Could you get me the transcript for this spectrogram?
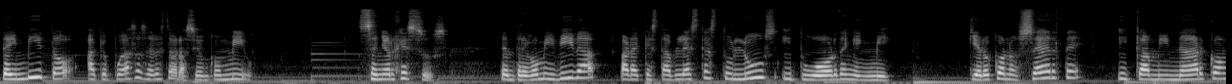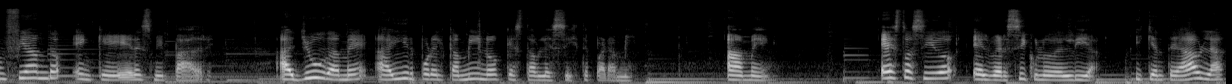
Te invito a que puedas hacer esta oración conmigo. Señor Jesús, te entrego mi vida para que establezcas tu luz y tu orden en mí. Quiero conocerte y caminar confiando en que eres mi Padre. Ayúdame a ir por el camino que estableciste para mí. Amén. Esto ha sido el versículo del día y quien te habla,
